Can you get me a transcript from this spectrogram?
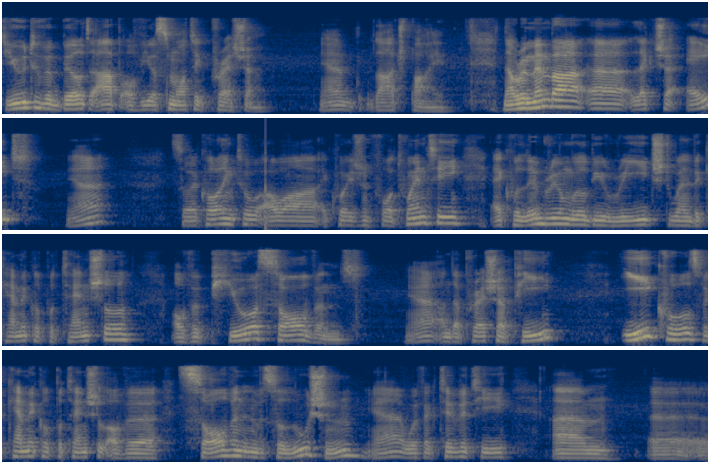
due to the build-up of the osmotic pressure, yeah, large pi. Now remember uh, lecture 8, yeah, so according to our equation 420, equilibrium will be reached when the chemical potential of a pure solvent yeah, under pressure P equals the chemical potential of a solvent in the solution yeah, with activity um, uh,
